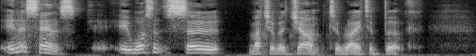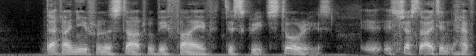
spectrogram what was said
in a sense, it wasn't so much of a jump to write a book that I knew from the start would be five discrete stories. It's just that I didn't have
